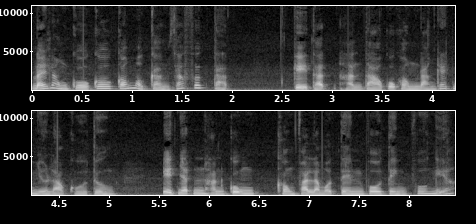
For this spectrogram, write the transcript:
đáy lòng cô cô có một cảm giác phức tạp. Kỳ thật, hắn tao cũng không đáng ghét như là cô tưởng. Ít nhất hắn cũng không phải là một tên vô tình vô nghĩa.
